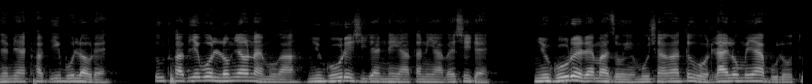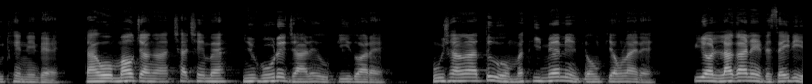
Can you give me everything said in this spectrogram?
မြန်မြန်ထွက်ပြေးဖို့လုပ်တယ်။သူထွက်ပြေးဖို့လွန်မြောက်နိုင်မှုကမြူကိုးတွေရှိတဲ့နေရာတနေရာပဲရှိတယ်။မြူကိုးတွေထဲမှာဆိုရင်မူချန်ကသူ့ကိုလိုက်လို့မရဘူးလို့သူထင်နေတယ်။ဒါကိုမောက်ကြံကချက်ချင်းပဲမြူကိုးတွေကြားထဲကိုပြေးသွားတယ်။မူချန်ကသူ့ကိုမထီမဲ့မြင်ပြုံးပြုံးလိုက်တယ်။ ပြီးတော့လက်ကနေဒစိမ့်တွေ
